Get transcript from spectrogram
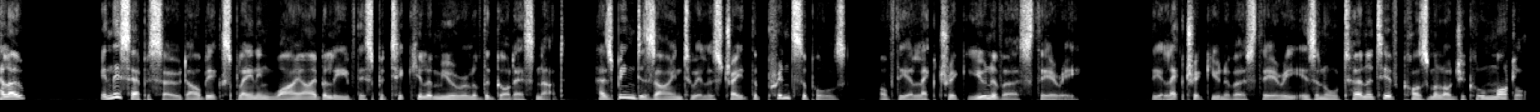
Hello. In this episode, I'll be explaining why I believe this particular mural of the goddess Nut has been designed to illustrate the principles of the electric universe theory. The electric universe theory is an alternative cosmological model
